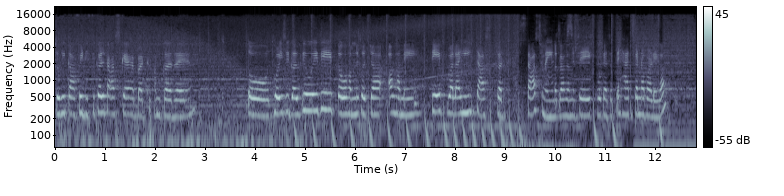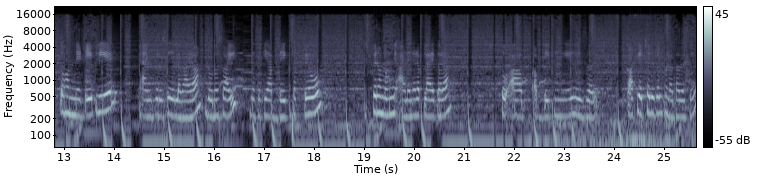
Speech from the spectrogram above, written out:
जो कि काफ़ी डिफ़िकल्ट टास्क है बट हम कर रहे हैं। तो थोड़ी सी गलती हो गई थी तो हमने सोचा अब हमें टेप वाला ही टास्क कर टास्क नहीं मतलब हमें से एक वो कह सकते हैं हैक करना पड़ेगा। तो हमने टेप लिए एंड फिर उसे लगाया दोनों साइड जैसा कि आप देख सकते हो। फिर हम लोगों ने आईलाइनर अप्लाई करा। तो आप अब देखेंगे रिज़ल्ट काफ़ी अच्छा रिज़ल्ट मिला था वैसे।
